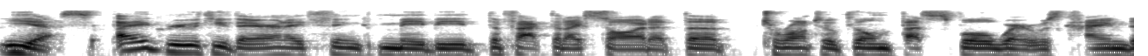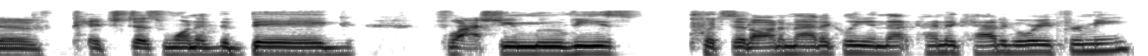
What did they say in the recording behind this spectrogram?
Yes, I agree with you there. And I think maybe the fact that I saw it at the Toronto Film Festival, where it was kind of pitched as one of the big, flashy movies, puts it automatically in that kind of category for me.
